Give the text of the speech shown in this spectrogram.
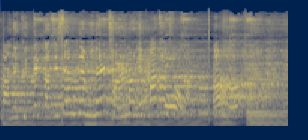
나는 그때까지 쌤 때문에 절망에 빠져 있었다. 어. 어.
